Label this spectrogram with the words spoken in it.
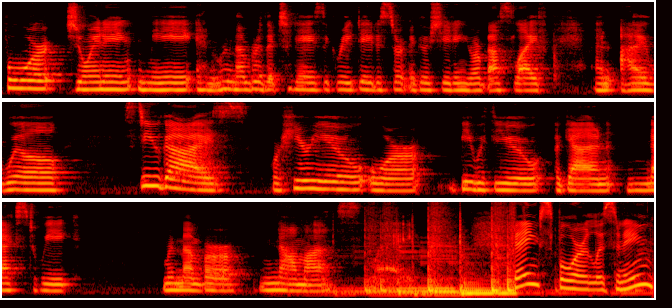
for joining me. And remember that today is a great day to start negotiating your best life. And I will see you guys or hear you or be with you again next week. Remember, Namaste. Thanks for listening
